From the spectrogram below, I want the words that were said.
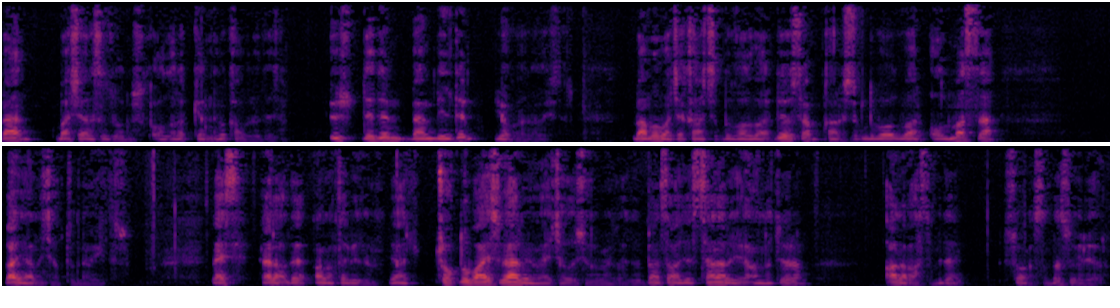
ben başarısız olmuş olarak kendimi kabul edeceğim. Üst dedim ben bildim yok arkadaşlar. Ben bu maça karşılıklı gol var diyorsam karşılıklı gol var olmazsa ben yanlış yaptım demektir. Neyse herhalde anlatabildim. Yani çoklu bahis vermemeye çalışıyorum arkadaşlar. Ben sadece senaryoyu anlatıyorum. Ana bahsimi de sonrasında söylüyorum.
